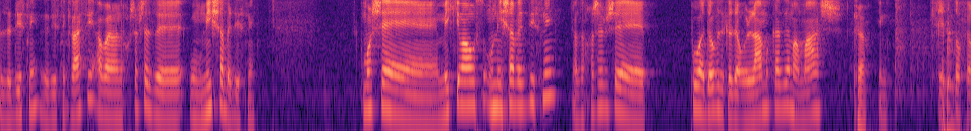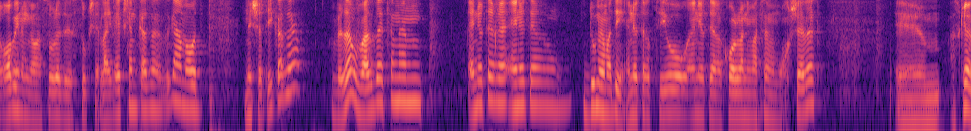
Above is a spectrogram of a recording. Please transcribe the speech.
זה דיסני, זה דיסני קלאסי, אבל אני חושב שזה, הוא נישה בדיסני. כמו שמיקי מאוס הוא נישה בדיסני, אז אני חושב שפו הדוב זה כזה עולם כזה ממש, כן. עם כריסטופר רובין, הם גם עשו לזה סוג של live action כזה, זה גם מאוד נישתי כזה, וזהו, ואז בעצם הם, אין יותר, אין יותר דו-ממדי, אין יותר ציור, אין יותר הכל אנימציה ממוחשבת. אמ, אז כן,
